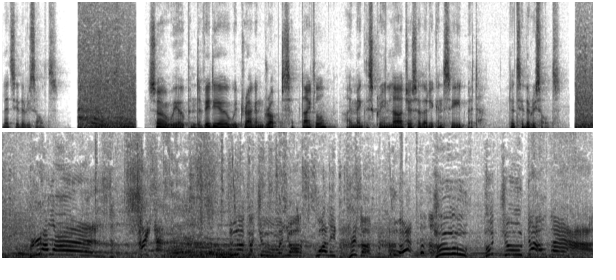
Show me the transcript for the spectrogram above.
Let's see the results. So we open the video, we drag and drop the subtitle. I make the screen larger so that you can see it better. Let's see the results. Look at you in your squalid prison! Who put you down there?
